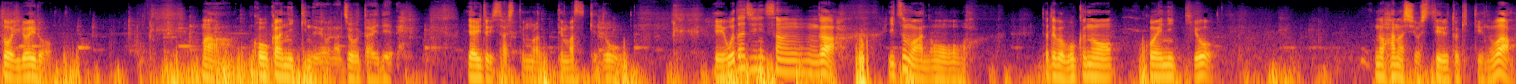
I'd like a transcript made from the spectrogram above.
といろいろまあ交換日記のような状態でやり取りさせてもらってますけど、えー、小田陣さんがいつもあの例えば僕の声日記をの話をしている時っていうのは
